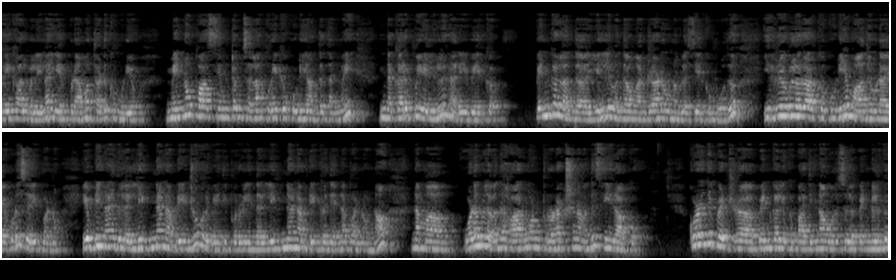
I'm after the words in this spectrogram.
கை கால் வலி எல்லாம் ஏற்படாம தடுக்க முடியும். மென்னோபா சிம்டம்ஸ் எல்லாம் குறைக்கக்கூடிய அந்த தன்மை இந்த கருப்பு எள்ளுல நிறையவே இருக்கு. பெண்கள் அந்த எள்ளு வந்து அவங்க அன்றாட உணவுல சேர்க்கும் போது இர்ரெகுலரா இருக்கக்கூடிய மாதவிடாயை கூட சரி பண்ணும். எப்படின்னா இதுல லிக்னன் அப்படின்ற ஒரு வேதிப்பொருள் இந்த லிக்னன் அப்படின்றது என்ன பண்ணும்னா நம்ம உடம்புல வந்து ஹார்மோன் ப்ரொடக்ஷனை வந்து சீராக்கும். குழந்தை பெற்ற பெண்களுக்கு பார்த்தீங்கன்னா ஒரு சில பெண்களுக்கு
